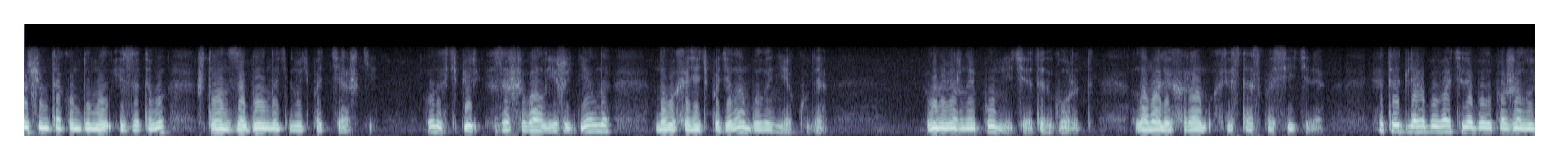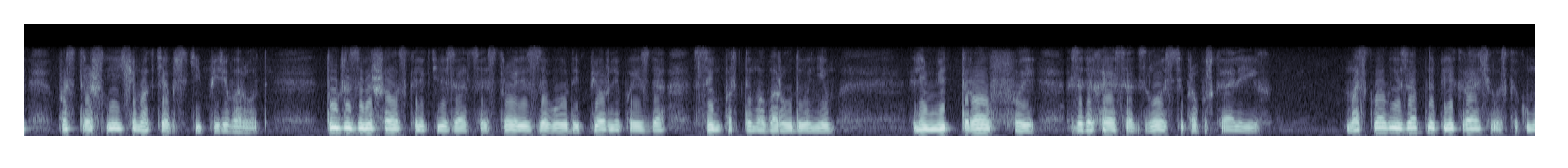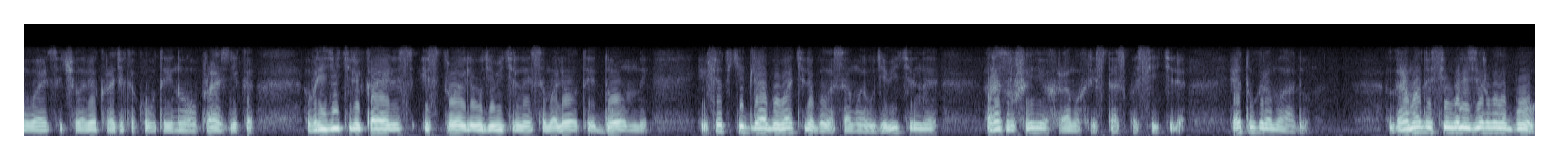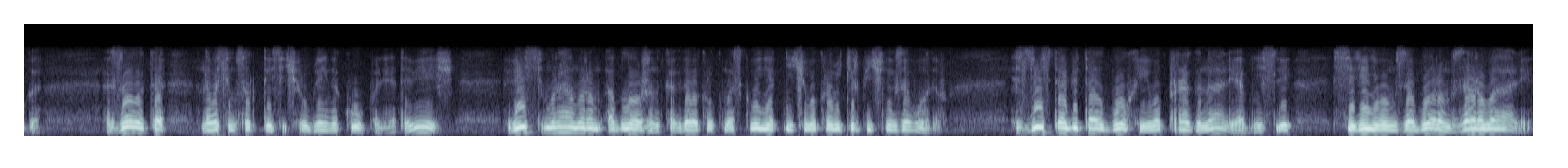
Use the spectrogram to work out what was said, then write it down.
Впрочем, так он думал из-за того, что он забыл натянуть подтяжки. Он их теперь зашивал ежедневно, но выходить по делам было некуда. Вы, наверное, помните этот город. Ломали храм Христа Спасителя. Это для обывателя было, пожалуй, пострашнее, чем Октябрьский переворот. Тут же завершалась коллективизация, строились заводы, перли поезда с импортным оборудованием. Лимитрофы, задыхаясь от злости, пропускали их. Москва внезапно перекрасилась, как умывается человек ради какого-то иного праздника. Вредители каялись и строили удивительные самолеты, домны. И все-таки для обывателя было самое удивительное — разрушение храма Христа Спасителя. Эту громаду. Громада символизировала Бога. Золото на 800 тысяч рублей на куполе — это вещь. Весь мрамором обложен, когда вокруг Москвы нет ничего, кроме кирпичных заводов. Здесь-то обитал Бог, и его прогнали, обнесли сиреневым забором, взорвали.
